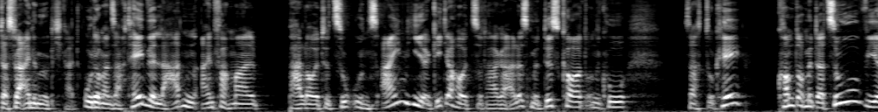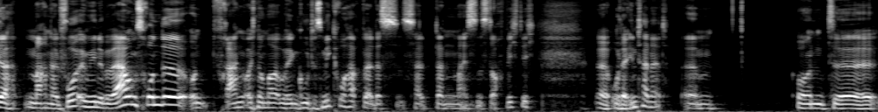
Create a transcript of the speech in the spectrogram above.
Das wäre eine Möglichkeit. Oder man sagt, hey, wir laden einfach mal ein paar Leute zu uns ein. Hier geht ja heutzutage alles mit Discord und Co. Sagt, okay, kommt doch mit dazu. Wir machen halt vor irgendwie eine Bewerbungsrunde und fragen euch nochmal, ob ihr ein gutes Mikro habt, weil das ist halt dann meistens doch wichtig. Äh, oder Internet. Ähm, und äh,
